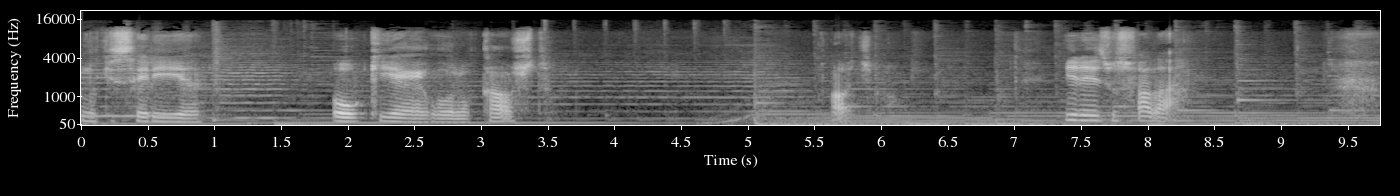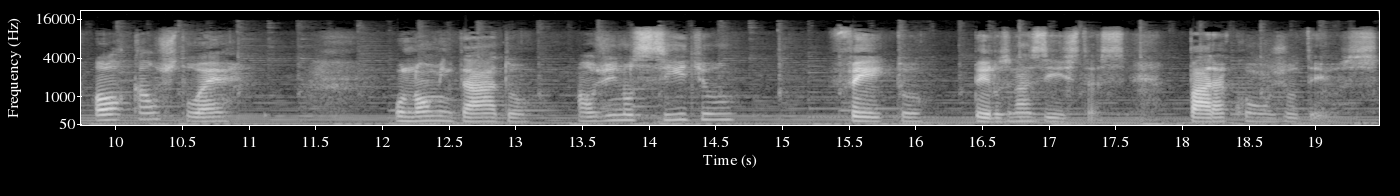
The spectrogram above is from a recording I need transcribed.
no que seria ou o que é o Holocausto? Ótimo. Ireis vos falar. Holocausto é o nome dado ao genocídio feito pelos nazistas para com os judeus.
